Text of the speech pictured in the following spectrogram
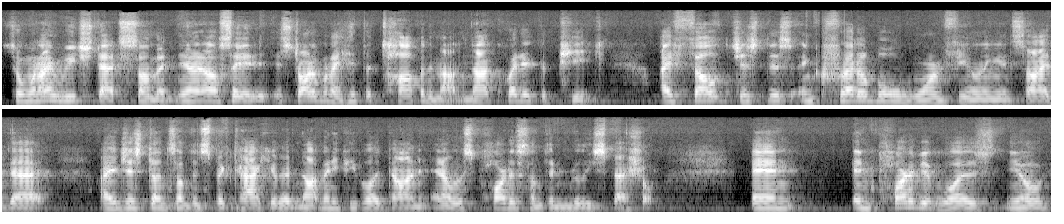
So when I reached that summit, you know, I'll say it, it started when I hit the top of the mountain, not quite at the peak. I felt just this incredible warm feeling inside that I had just done something spectacular that not many people had done, and I was part of something really special and and part of it was you know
